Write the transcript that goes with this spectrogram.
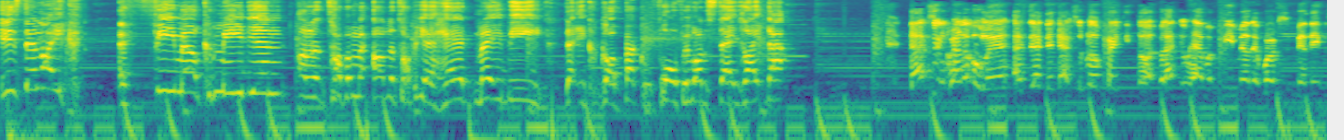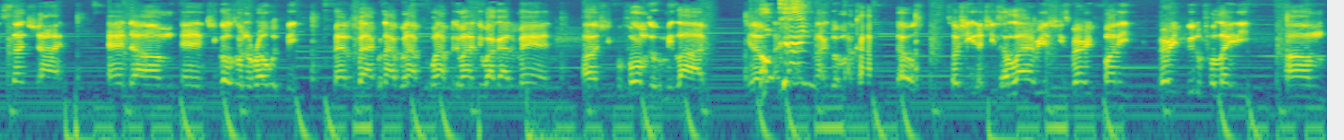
is there like a female comedian on the top of my, on the top of your head, maybe that you could go back and forth with on stage like that? That's incredible, man. That's a real crazy thought. But I do have a female that works with me. Her name is Sunshine, and um, and she goes on the road with me. Matter of fact, when I when I when I, when I do I Got a Man, uh, she performs it with me live. You know, okay. Like, like doing my comedy shows. So she she's hilarious. She's very funny, very beautiful lady. Um,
